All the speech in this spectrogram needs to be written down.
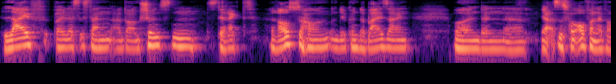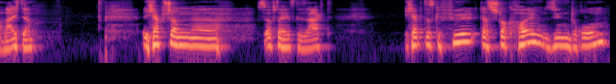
live, weil das ist dann einfach am schönsten, es direkt rauszuhauen und ihr könnt dabei sein. Und dann, äh, ja, es ist vom Aufwand einfach leichter. Ich habe schon äh, es öfter jetzt gesagt, ich habe das Gefühl, das Stockholm-Syndrom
